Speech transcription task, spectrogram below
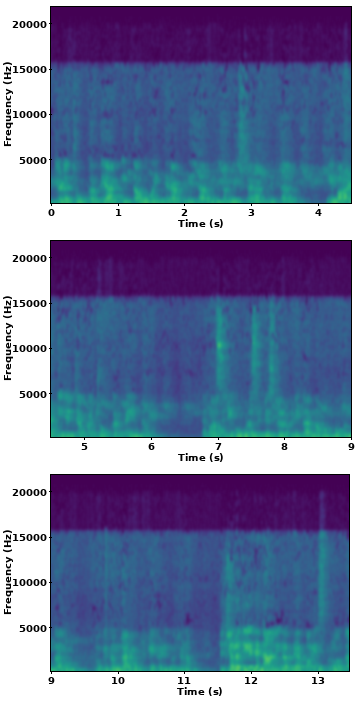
ਜਿਹੜਾ ਚੋਕਰ ਤਿਆਰ ਕੀਤਾ, ਉਹ ਇੱਥੇ ਰੱਖ ਦਿੱਤਾ ਮਿਲਣਾ ਮਿਕਸਚਰ ਰੱਖ ਦਿੱਤਾ। ਇਹ ਬਾਲਟੀ ਵਿੱਚ ਆਪਾਂ ਚੋਕਰ ਪੈਂਦਾ ਤੇ ਬਸ ਜੀ ਹੋਰ ਅਸੀਂ ਡਿਸਟਰਬ ਨਹੀਂ ਕਰਨਾ ਮੰਗੋ ਗੰਗਾ ਨੂੰ। ਕਿਉਂਕਿ ਗੰਗਾ ਨੇ ਉੱਠ ਕੇ ਖੜੀ ਹੋ ਜਾਣਾ। ਤੇ ਚਲੋ ਜੀ, ਇਹਦੇ ਨਾਲ ਹੀ ਕਰਦੇ ਆਪਾਂ ਇਸ ਵਲੌਗ ਦਾ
